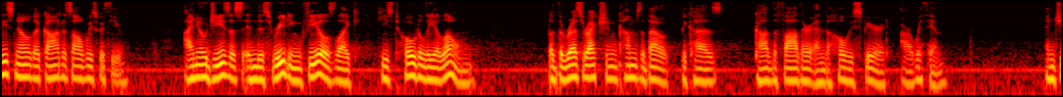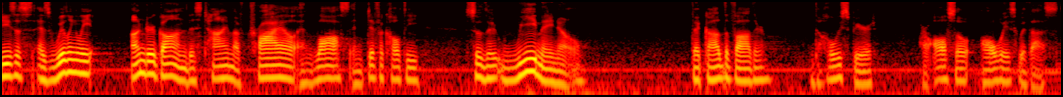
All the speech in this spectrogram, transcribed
please know that God is always with you. I know Jesus in this reading feels like he's totally alone, but the resurrection comes about because God the Father and the Holy Spirit are with him. And Jesus has willingly undergone this time of trial and loss and difficulty so that we may know that God the Father and the Holy Spirit are also always with us.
